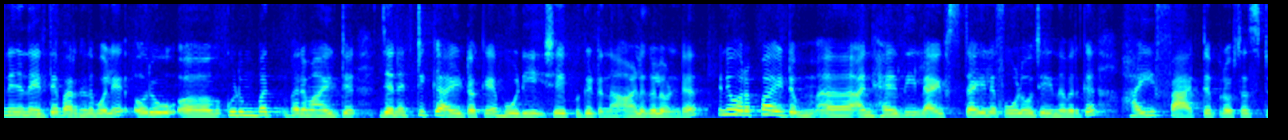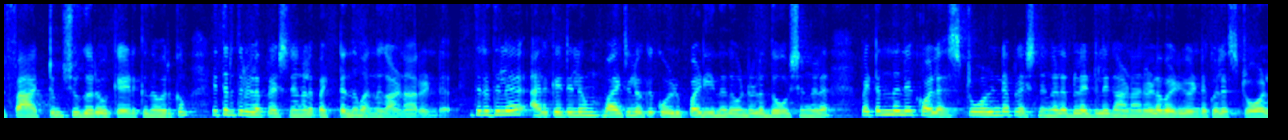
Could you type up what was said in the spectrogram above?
പിന്നെ ഞാൻ നേരത്തെ പറഞ്ഞതുപോലെ ഒരു കുടുംബപരമായിട്ട് ജനറ്റിക് ആയിട്ടൊക്കെ ബോഡി ഷേപ്പ് കിട്ടുന്ന ആളുകളുണ്ട്. പിന്നെ ഉറപ്പായിട്ടും അൺഹെൽത്തി ലൈഫ് സ്റ്റൈൽ ഫോളോ ചെയ്യുന്നവർക്ക് ഹൈ ഫാറ്റ് പ്രോസസ്ഡ് ഫാറ്റും ഷുഗറും ഒക്കെ എടുക്കുന്നവർക്കും ഇത്തരത്തിലുള്ള പ്രശ്നങ്ങൾ പെട്ടെന്ന് വന്ന് കാണാറുണ്ട്. ഇത്തരത്തിൽ അരക്കെട്ടിലും വയറ്റിലും ഒക്കെ കൊഴുപ്പടിയുന്നത് കൊണ്ടുള്ള ദോഷങ്ങൾ പെട്ടെന്ന് തന്നെ കൊളസ്ട്രോളിന്റെ പ്രശ്നങ്ങൾ ബ്ലഡിൽ കാണാനുള്ള വഴിയുണ്ട്. കൊളസ്ട്രോൾ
